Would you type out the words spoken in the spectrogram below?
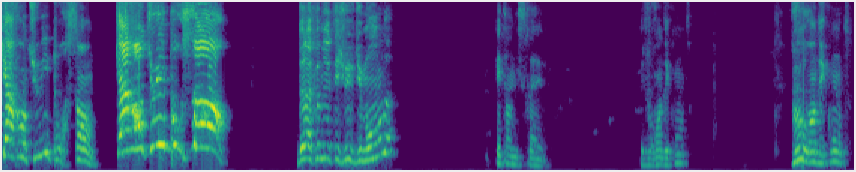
48%, 48% de la communauté juive du monde est en Israël. Et vous vous rendez compte? Vous vous rendez compte?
